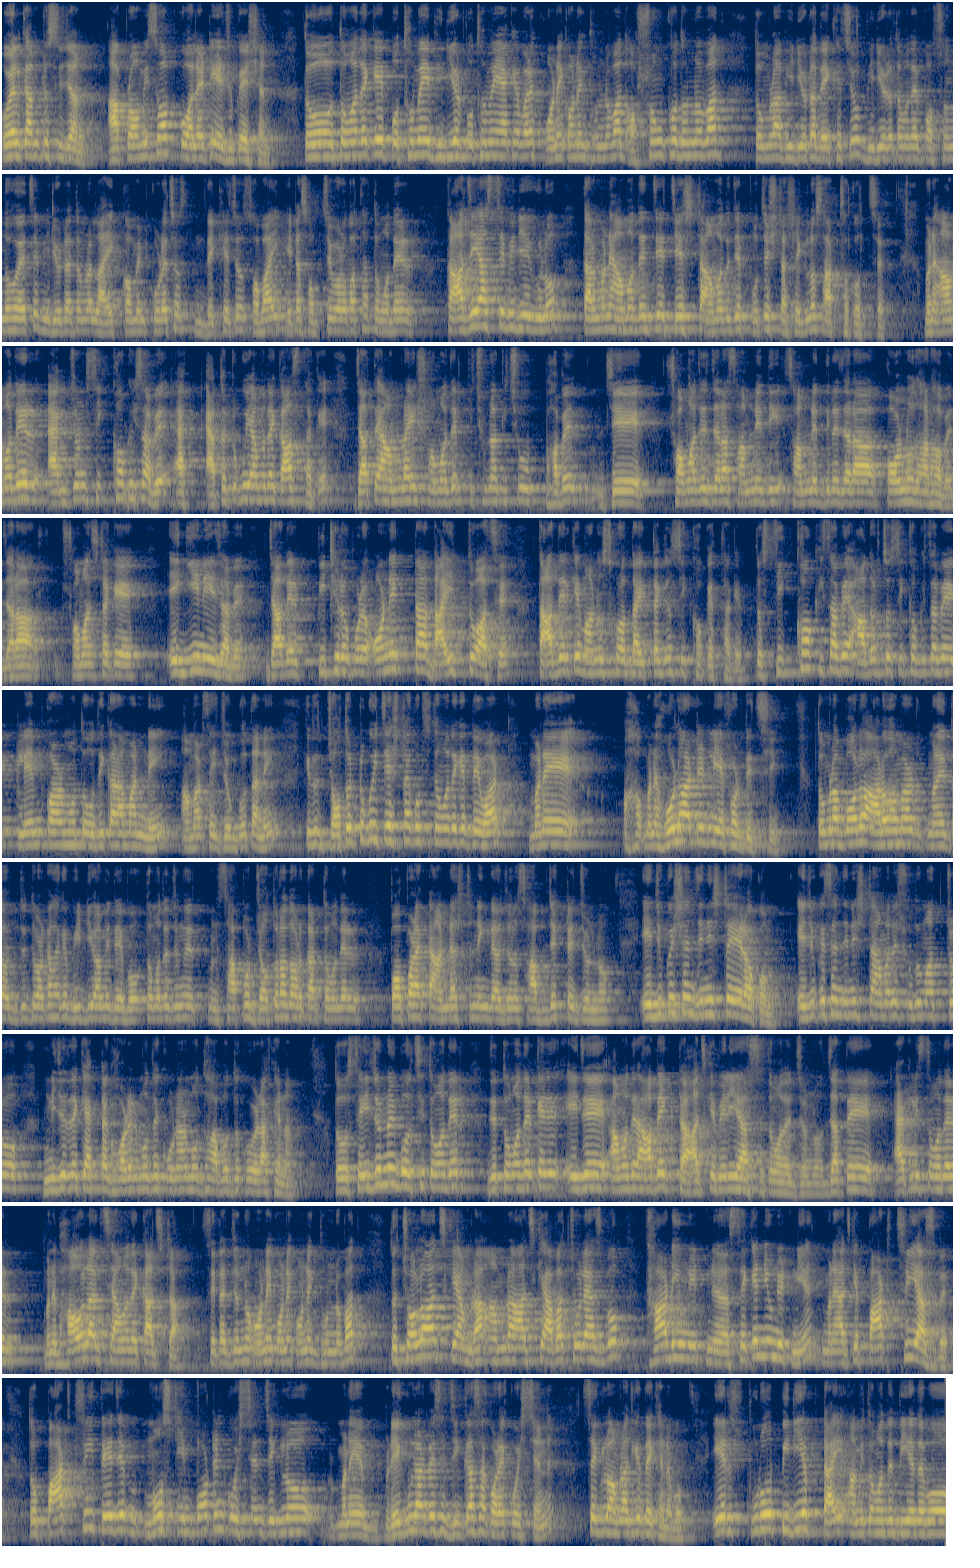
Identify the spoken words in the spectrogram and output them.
Welcome to Srijan a promise of quality education তো তোমাদেরকে প্রথমেই ভিডিওর প্রথমেই একেবারে অনেক অনেক ধন্যবাদ, অসংখ্য ধন্যবাদ। তোমরা ভিডিওটা দেখেছ, ভিডিওটা তোমাদের পছন্দ হয়েছে, ভিডিওটা তোমরা লাইক কমেন্ট করেছ, দেখেছ সবাই, এটা সবচেয়ে বড় কথা, তোমাদের কাজে আসছে ভিডিওগুলো, তার মানে আমাদের যে চেষ্টা, আমাদের যে প্রচেষ্টা, সেগুলো সার্থক হচ্ছে। মানে আমাদের একজন শিক্ষক হিসাবে এতটুকুই আমাদের কাজ থাকে, যাতে আমরা এই সমাজের কিছু না কিছু ভাবে যে সমাজের যারা সামনের দিকে, সামনের দিনে যারা কর্ণধার হবে, যারা সমাজটাকে এগিয়ে নিয়ে যাবে, যাদের পিঠের ওপরে অনেকটা দায়িত্ব আছে তাদেরকে মানুষ করার দায়িত্ব একজন শিক্ষকের থাকে। তো শিক্ষক হিসাবে, আদর্শ শিক্ষক হিসাবে ক্লেম করার মতো অধিকার আমার নেই, আমার সেই যোগ্যতা নেই। কিন্তু যতটুকুই চেষ্টা করছি তোমাদেরকে দেওয়ার মানে মানে হোল হার্টেডলি এফোর্ট দিচ্ছি। তোমরা বলো আরও আমার মানে যদি দরকার থাকে ভিডিও আমি দেবো। তোমাদের জন্য মানে সাপোর্ট যতটা দরকার, তোমাদের প্রপার একটা আন্ডারস্ট্যান্ডিং দেওয়ার জন্য সাবজেক্টের জন্য। এডুকেশন জিনিসটা এরকম। এডুকেশন জিনিসটা আমাদের শুধুমাত্র নিজেদেরকে একটা ঘরের মধ্যে, কোনার মধ্যে আবদ্ধ করে রাখে না। তো সেই জন্যই বলছি তোমাদের যে তোমাদেরকে এই যে আমাদের আবেগটা আজকে বেরিয়ে আসছে তোমাদের জন্য, যাতে অ্যাটলিস্ট তোমাদের মানে ভালো লাগছে আমাদের কাজটা, সেটার জন্য অনেক অনেক অনেক ধন্যবাদ। তো চলো আজকে আমরা আমরা আজকে আবার চলে আসব থার্ড ইউনিট সেকেন্ড ইউনিট নিয়ে মানে আজকে পার্ট থ্রি আসবে। তো পার্ট থ্রিতে যে মোস্ট ইম্পর্টেন্ট কোয়েশ্চেন যেগুলো মানে রেগুলার বেসে জিজ্ঞাসা করে কোয়েশ্চেন সেগুলো আমরা আজকে দেখে নেব। এর পুরো পিডিএফটাই আমি তোমাদের দিয়ে দেবো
